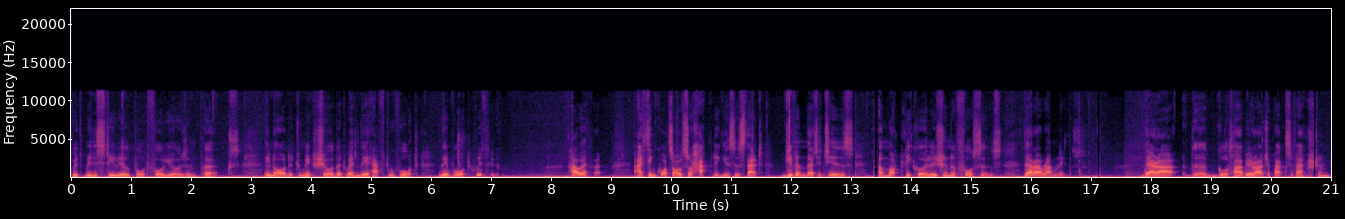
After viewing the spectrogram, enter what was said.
with ministerial portfolios and perks in order to make sure that when they have to vote, they vote with you. However, I think what's also happening is, is that given that it is a motley coalition of forces, there are rumblings. There are the Gotabaya Rajapaksa faction,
